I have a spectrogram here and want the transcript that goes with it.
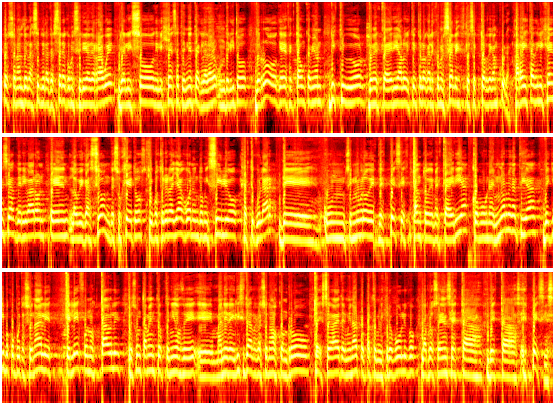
Personal de la CIP de la tercera comisaría de Rahue realizó diligencia tendiente a aclarar un delito de robo que ha afectado a un camión distribuidor de mercadería a los distintos locales comerciales del sector de Cancura. A raíz de estas diligencias derivaron en la ubicación de sujetos y posterior hallazgo en un domicilio particular de un sinnúmero de, de especies, tanto de mercadería como una enorme cantidad de equipos computacionales, teléfonos, tablets, presuntamente obtenidos de eh, manera ilícita relacionados con robo. Se va a determinar por parte del Ministerio Público la procedencia esta, de estas especies.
